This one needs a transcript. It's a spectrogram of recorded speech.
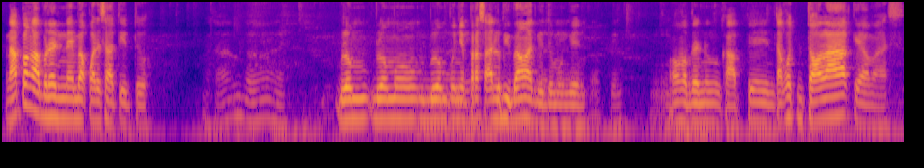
Kenapa nggak berani nembak pada saat itu? Tahu Belum belum belum punya perasaan lebih banget gitu mungkin. Ngungkapin. Oh nggak berani ngungkapin, takut ditolak ya mas.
